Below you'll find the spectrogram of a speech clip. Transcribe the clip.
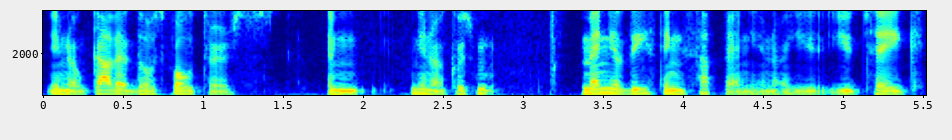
you know, gather those voters, and you know, because many of these things happen. You know, you, you take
